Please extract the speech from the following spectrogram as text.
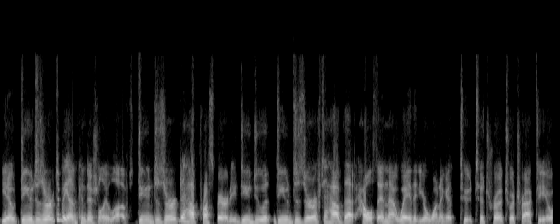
you know, do you deserve to be unconditionally loved? Do you deserve to have prosperity? Do you do it? Do you deserve to have that health in that way that you're wanting it to to try to attract to you?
